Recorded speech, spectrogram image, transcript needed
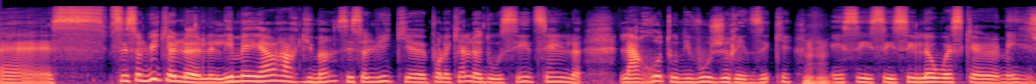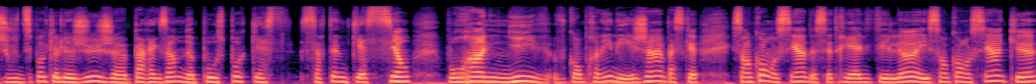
euh, c'est celui qui a le- le- les meilleurs arguments. C'est celui qui, euh, pour lequel le dossier tient le- la route au niveau juridique. Mhm. Et c'est- là où est-ce que. Mais je vous dis pas que le juge, par exemple, ne pose pas ques- certaines questions pour enligner, vous comprenez, les gens, parce qu'ils sont conscients de cette réalité-là et ils sont conscients que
